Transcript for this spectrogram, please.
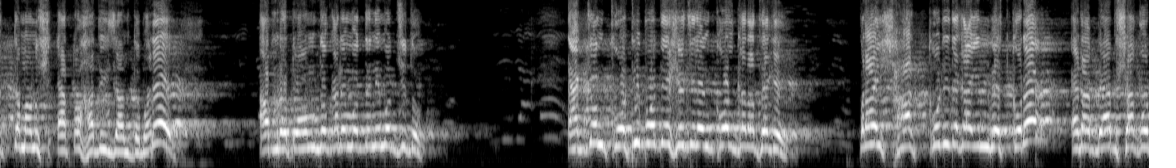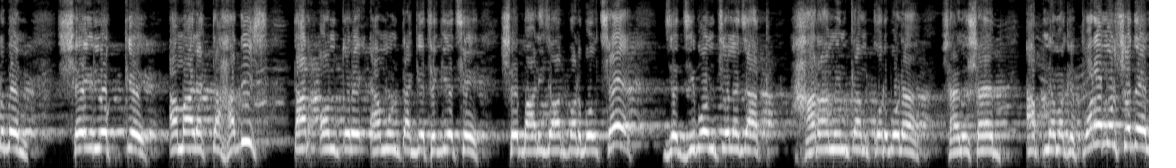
একটা মানুষ এত হাদিস জানতে পারে, আমরা তো অন্ধকারের মধ্যে নিমজ্জিত। একজন কোটিপতি এসেছিলেন কলকাতা থেকে। প্রায় ষাট কোটি টাকা ইনভেস্ট করে একটা ব্যবসা করবেন। সেই লোককে আমার একটা হাদিস, তার অন্তরে এমনটা গেঁথে গিয়েছে। সে বাড়ি যাওয়ার পর বলছে যে, জীবন চলে যাক, হারাম ইনকাম করব না। শাহানু সাহেব, আপনি আমাকে পরামর্শ দেন,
